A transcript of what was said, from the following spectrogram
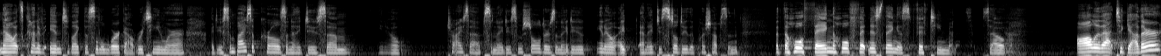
now it's kind of into like this little workout routine where I do some bicep curls and I do some, you know, triceps and I do some shoulders and I do, you know, I and I do still do the push-ups and but the whole thing, the whole fitness thing is 15 minutes. So yeah. all of that together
